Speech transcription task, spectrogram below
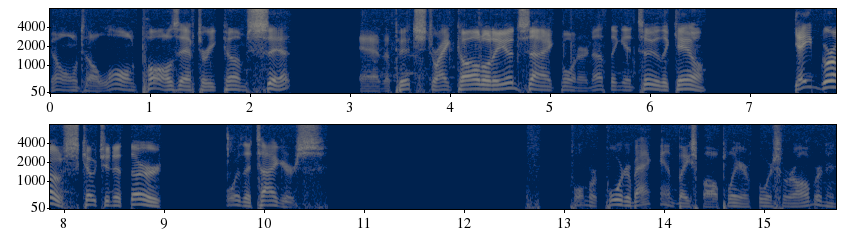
Going to a long pause after he comes set. And the pitch strike called on the inside corner. Nothing in two the count. Gabe Gross coaching at third for the Tigers. Former quarterback and baseball player, of course, for Auburn, and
